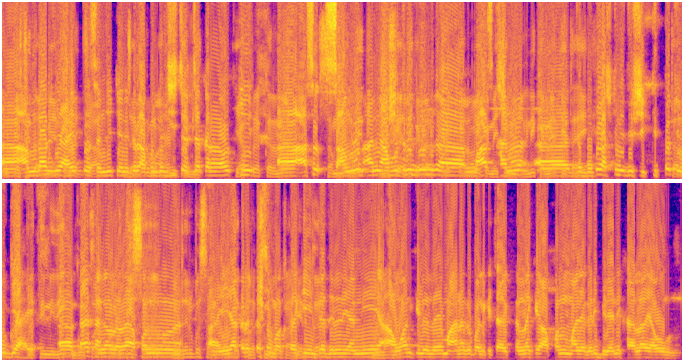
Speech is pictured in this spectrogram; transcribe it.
आमदार जे आहेत संजय केनेकर आपण त्यांची चर्चा करणार आहोत की असं सांगून आणि आमंत्रण देऊन मांस खाणं करण्याची मागणी करण्यात येत अ, आहे. गोकुळ अष्टमी दिवशी कितपत योग्य आहे काय सांगाल पाटील आपण याकडे कसं बघता की इम्तियाज जलील यांनी. आवाहन केलेलं आहे महानगरपालिकेच्या आयुक्तांना की आपण माझ्या घरी बिर्याणी खायला यावं म्हणून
